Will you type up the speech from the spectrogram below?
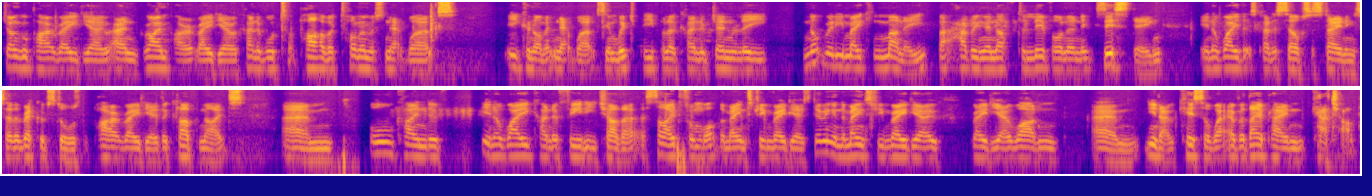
Jungle Pirate Radio and Grime Pirate Radio are kind of part of autonomous networks, economic networks, in which people are kind of generally not really making money, but having enough to live on and existing in a way that's kind of self-sustaining. So the record stores, the pirate radio, the club nights, um, all kind of in a way kind of feed each other. Aside from what the mainstream radio is doing, and the mainstream radio, Radio One, um, you know, Kiss or whatever, they're playing catch up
